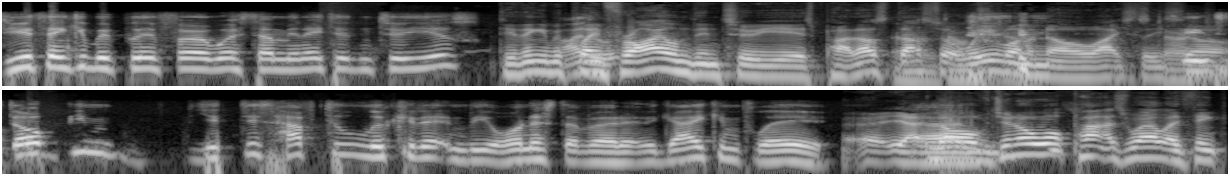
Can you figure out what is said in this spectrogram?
do you think he'll be playing for West Ham United in two years? Do you think he'll be I playing don't- for Ireland in two years, Pat? That's that's No, what we don't. want to know, actually. So- stop being. You just have to look at it and be honest about it. The guy can play. Uh, yeah, no. Um, Do you know what, Pat? As well, I think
